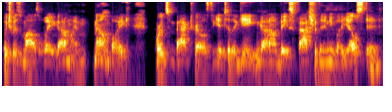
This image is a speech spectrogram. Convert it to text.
which was miles away, got on my mountain bike, rode some back trails to get to the gate, and got on base faster than anybody else did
